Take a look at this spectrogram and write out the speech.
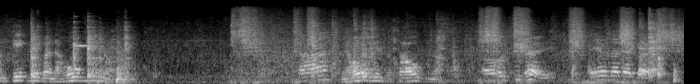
Ang cake, di ba, nahugi, no? Ha? Nahugi sa sahog, no? Okay. Ayaw na dagat.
